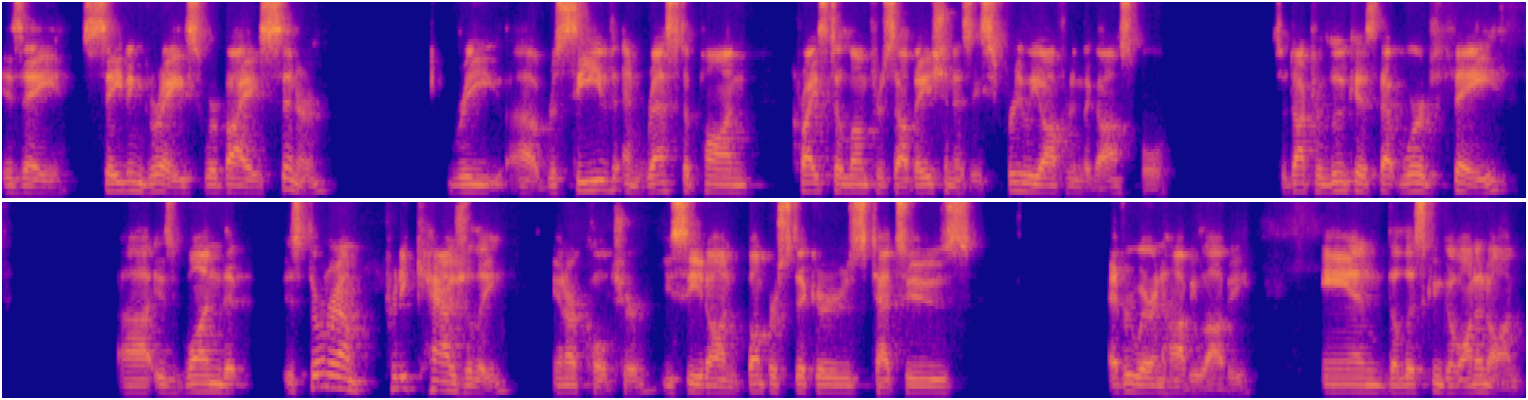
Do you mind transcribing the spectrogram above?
is a saving grace whereby a sinner re, uh, receive and rest upon Christ alone for salvation as he's freely offered in the gospel. So, Dr. Lucas, that word faith uh, is one that is thrown around pretty casually in our culture. You see it on bumper stickers, tattoos, everywhere in Hobby Lobby, and the list can go on and on.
